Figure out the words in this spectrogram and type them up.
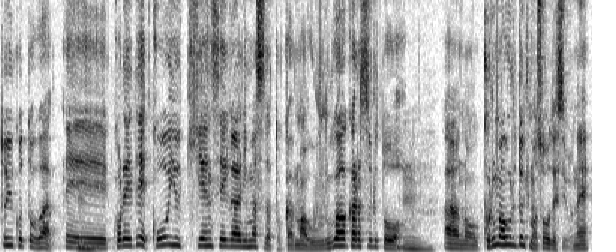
ということは、えーこれでこういう危険性がありますだとか、まあ、売る側からすると、うん。あの車を売る時もそうですよね、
